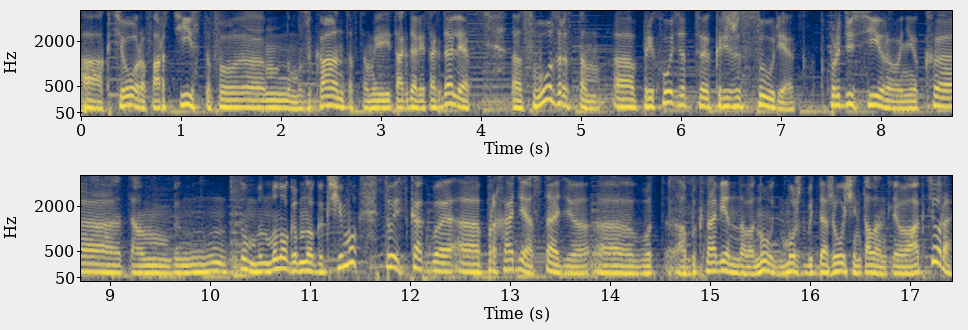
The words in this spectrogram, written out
актеров, артистов, э, музыкантов там, и так далее, и так далее, э, с возрастом э, приходят к режиссуре, продюсированию, к э, там ну, много-много к чему. То есть, как бы э, проходя стадию э, вот обыкновенного, ну, может быть, даже очень талантливого актера,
